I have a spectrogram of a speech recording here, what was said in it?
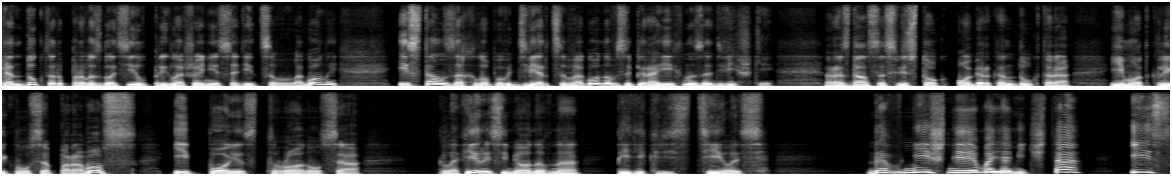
Кондуктор провозгласил приглашение садиться в вагоны и стал захлопывать дверцы вагонов, запирая их на задвижки. Раздался свисток оберкондуктора. Ему откликнулся паровоз, и поезд тронулся. Глафира Семеновна перекрестилась. «Давнишняя моя мечта исполняется.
